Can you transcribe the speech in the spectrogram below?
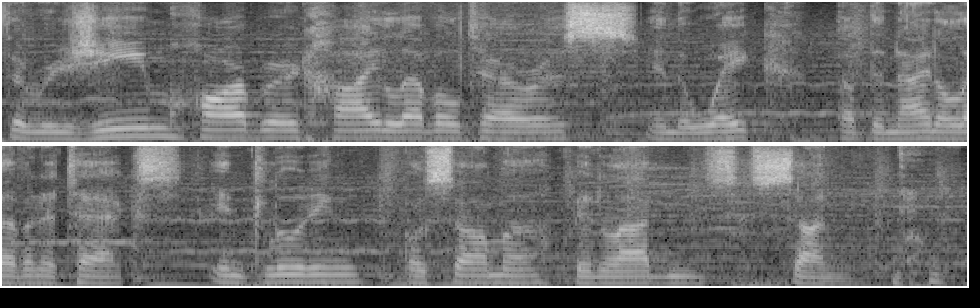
The regime harbored high-level terrorists in the wake of the 9-11 attacks, including Osama bin Laden's son.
